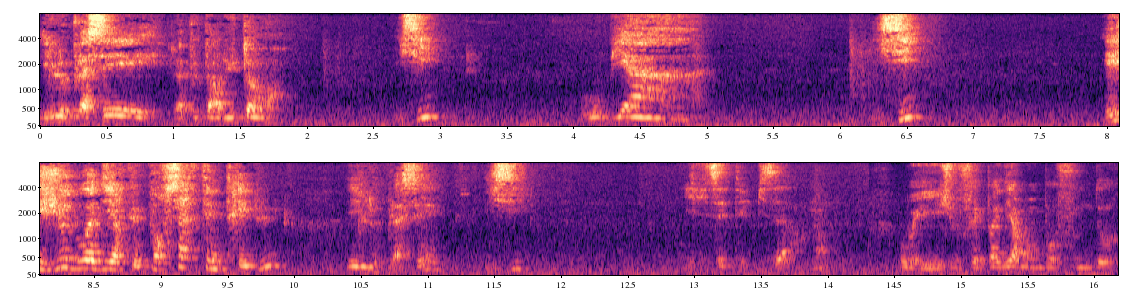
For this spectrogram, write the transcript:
Il le plaçait la plupart du temps ici, ou bien ici. Et je dois dire que pour certaines tribus, il le plaçait ici. Ils étaient bizarres, non? Oui, je vous fais pas dire mon beau Fundo.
